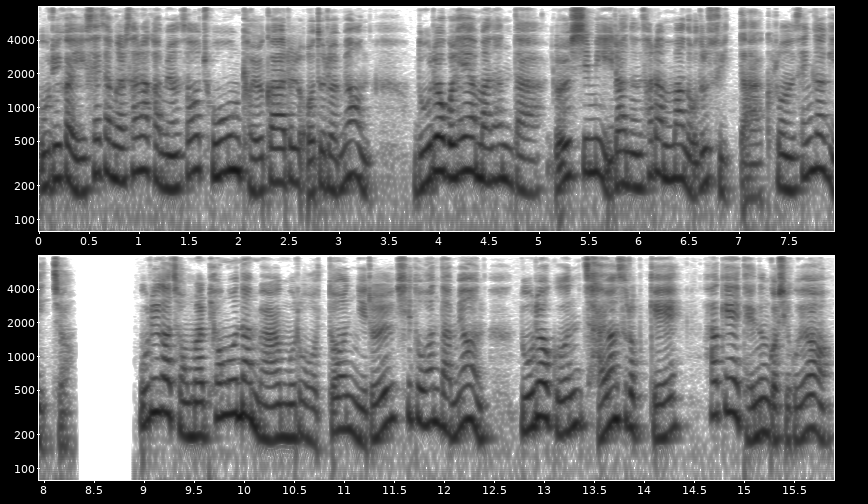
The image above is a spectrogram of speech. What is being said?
우리가 이 세상을 살아가면서 좋은 결과를 얻으려면 노력을 해야만 한다. 열심히 일하는 사람만 얻을 수 있다. 그런 생각이 있죠. 우리가 정말 평온한 마음으로 어떤 일을 시도한다면 노력은 자연스럽게 하게 되는 것이고요.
